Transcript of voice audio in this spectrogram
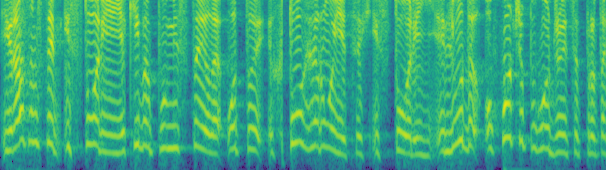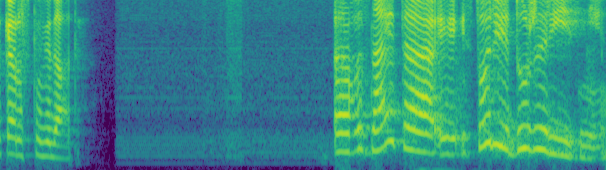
І разом з тим історії, які ви помістили, от е, хто герої цих історій? Люди охоче погоджуються про таке розповідати. Е, Ви знаєте, е, історії дуже різні.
